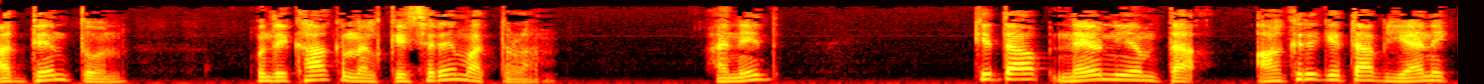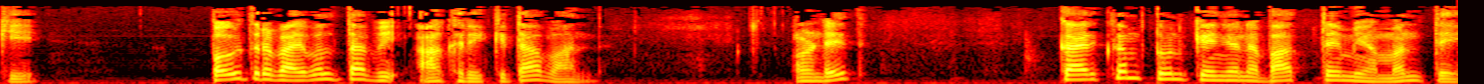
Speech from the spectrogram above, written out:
अध्ययन तुन उन्दे खाक नल किसरे मातोड़म अनिद, किताब नयो नियम ता आखिरी किताब यानी कि पवित्र बाइबल ता भी आखिरी किताब आंद। ओंडेत कार्यक्रम तुन केंजन बात ते मिया मनते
